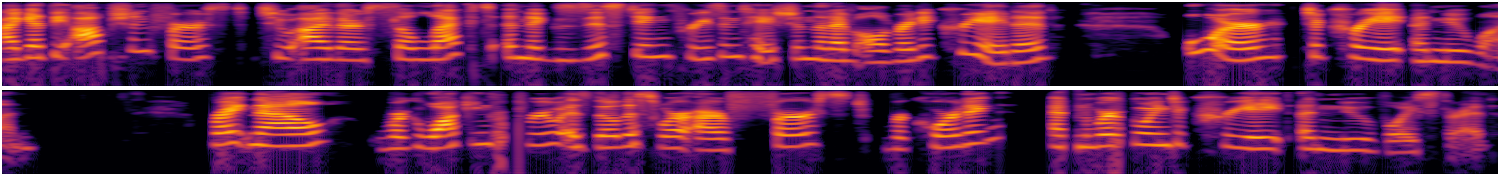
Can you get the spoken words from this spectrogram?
I get the option first to either select an existing presentation that I've already created or to create a new one. Right now, we're walking through as though this were our first recording, and we're going to create a new voice thread.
